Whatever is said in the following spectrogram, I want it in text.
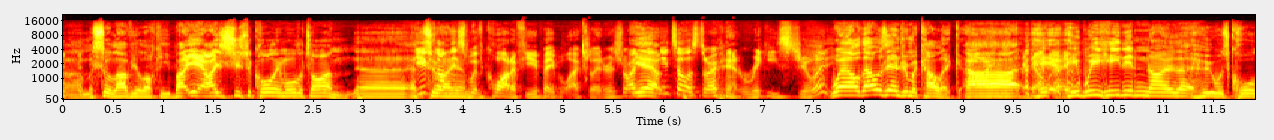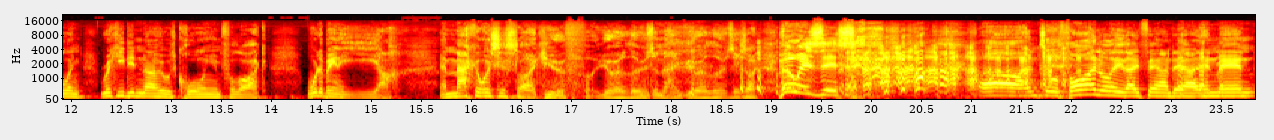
um, I still love you, Lockie. But yeah, I just used to call him all the time. Uh, at You've done this with quite a few people, actually, Rich, right? Yeah. Can you tell a story about Ricky Stuart? Well, that was Andrew McCullough. Uh, he, he, we, he didn't know that who was calling. Ricky didn't know who was calling him for like would have been a year. And Macca was just like, "You're a f- you're a loser, mate. You're a loser." He's like, "Who is this?" oh, until finally they found out, and man,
